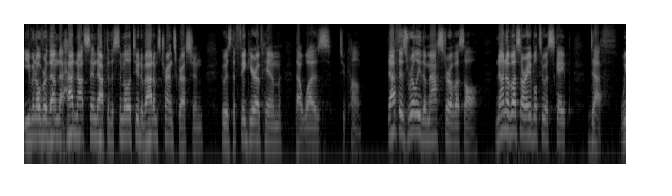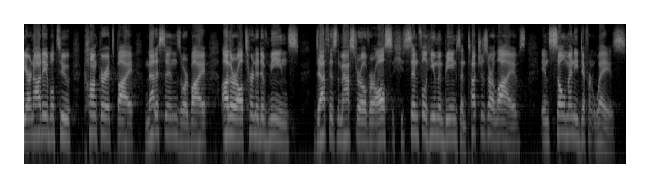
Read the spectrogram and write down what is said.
even over them that had not sinned after the similitude of Adam's transgression, who is the figure of him that was to come. Death is really the master of us all. None of us are able to escape death. We are not able to conquer it by medicines or by other alternative means. Death is the master over all sinful human beings and touches our lives in so many different ways.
